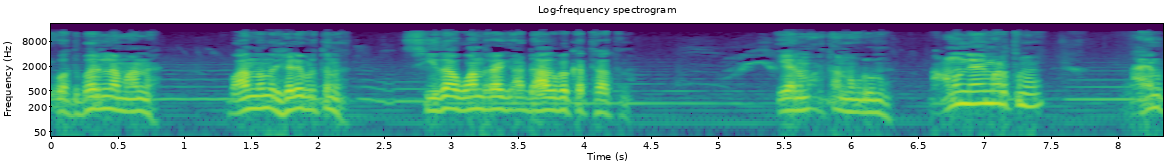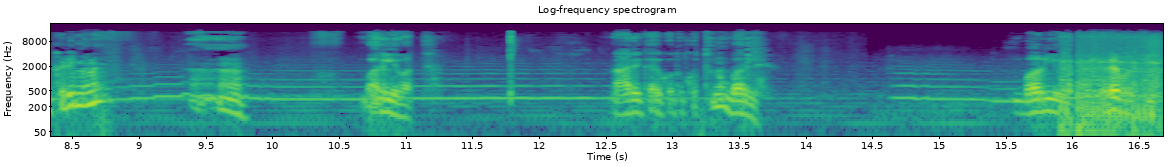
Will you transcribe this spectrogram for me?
ಇವತ್ತು ಬರಲಿಲ್ಲ ಮಾನ ಬಂದಂದ್ರೆ ಹೇಳಿಬಿಡ್ತಾನೆ. ಸೀದಾ ಒಂದ್ರಾಗಿ ಅಡ್ಡ ಆಗ್ಬೇಕಂತ ಹೇಳ್ತಾನೆ. ಏನು ಮಾಡ್ತಾನೆ ನೋಡೋನು? ನಾನು ನ್ಯಾಯ ಮಾಡ್ತಾನು. ನಾ ಏನು ಬರಲಿ ಇವತ್ತು. ದಾರಿ ಕಾಯ್ಕೋತ ಕೂತನು, ಬರಲಿ. ಬರಲಿ ಹೇಳೇ ಬಿಡ್ತೀನಿ?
